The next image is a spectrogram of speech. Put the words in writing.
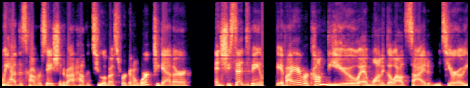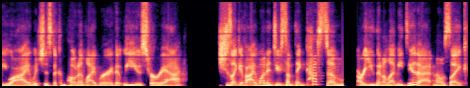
we had this conversation about how the two of us were going to work together. And she said to me, if I ever come to you and want to go outside of Material UI, which is the component library that we use for React, she's like, if I want to do something custom, are you going to let me do that? And I was like,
